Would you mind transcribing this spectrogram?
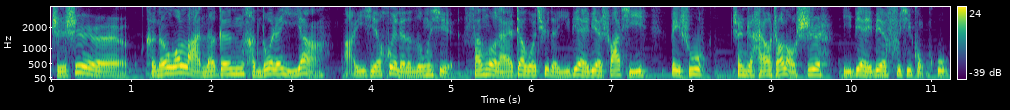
只是可能我懒得跟很多人一样，把一些会了的东西翻过来调过去的，一遍一遍刷题背书，甚至还要找老师一遍一遍复习巩固。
